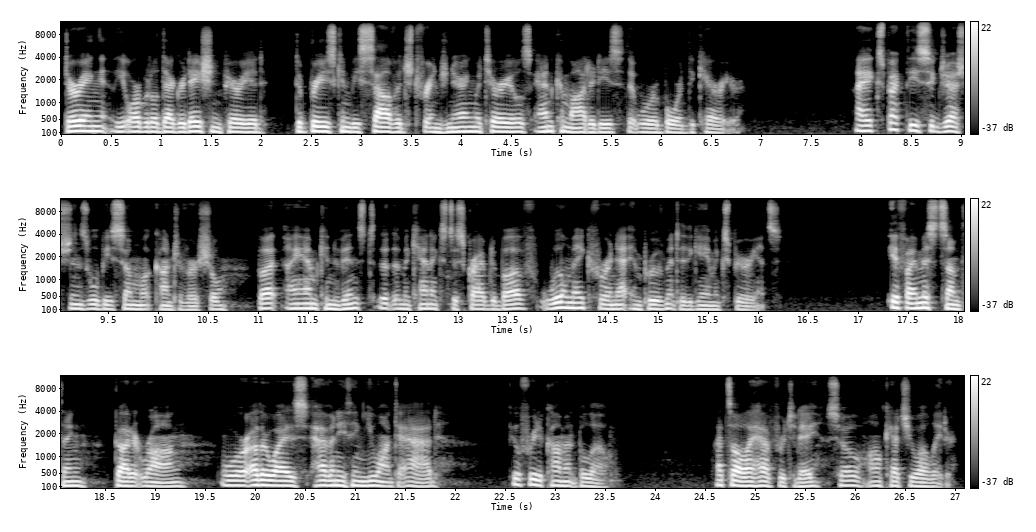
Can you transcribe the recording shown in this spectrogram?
During the orbital degradation period, debris can be salvaged for engineering materials and commodities that were aboard the carrier. I expect these suggestions will be somewhat controversial, but I am convinced that the mechanics described above will make for a net improvement to the game experience. If I missed something, got it wrong, or otherwise have anything you want to add, feel free to comment below. That's all I have for today, so I'll catch you all later.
